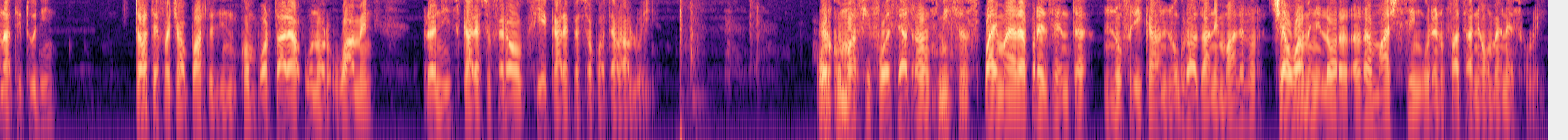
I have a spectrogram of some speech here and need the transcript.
În atitudini, toate făceau parte din comportarea unor oameni răniți care suferau fiecare pe socoteala lui. Oricum ar fi fost ea transmisă, spaima era prezentă, nu frica, nu groaza animalelor, ci a oamenilor rămași singuri în fața neomenescului.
